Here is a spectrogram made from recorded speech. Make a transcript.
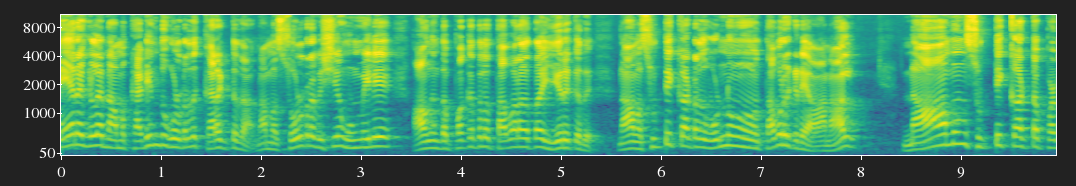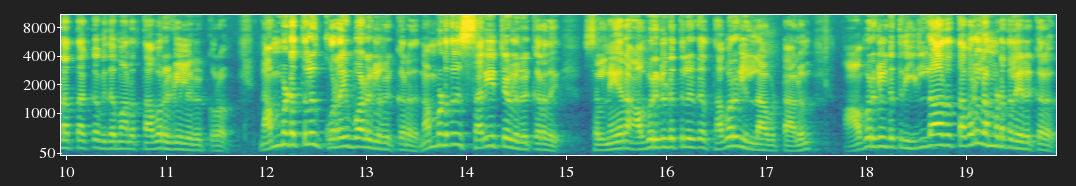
நேரங்களில் நாம் கடிந்து கொள்வது கரெக்டு தான். நம்ம சொல்கிற விஷயம் உண்மையிலே அவங்க இந்த பக்கத்தில் தவறாக தான் இருக்குது. நாம் சுட்டி காட்டுறது ஒன்றும் தவறு கிடையாது. ஆனால் நாமும் சுட்டிக்காட்டப்படத்தக்க விதமான தவறுகளில் இருக்கிறோம். நம்மிடத்திலும் குறைபாடுகள் இருக்கிறது. நம்மிடத்திலும் சரியற்றகள் இருக்கிறது. சில நேரம் அவர்களிடத்தில் இருக்கிற தவறுகள் இல்லாவிட்டாலும் அவர்களிடத்தில் இல்லாத தவறுகள் நம்மிடத்தில் இருக்கிறது.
